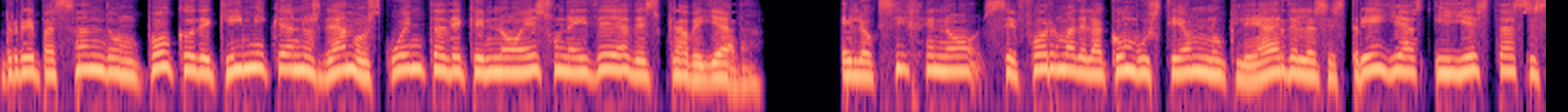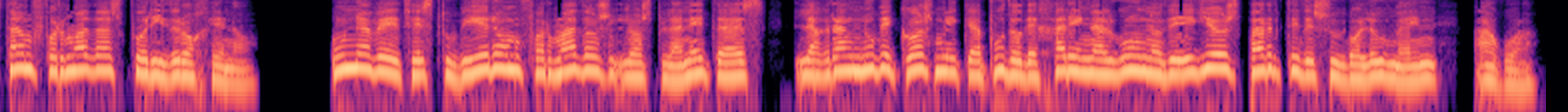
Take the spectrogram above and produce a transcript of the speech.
Repasando un poco de química nos damos cuenta de que no es una idea descabellada. El oxígeno se forma de la combustión nuclear de las estrellas y estas están formadas por hidrógeno. Una vez estuvieron formados los planetas, la gran nube cósmica pudo dejar en alguno de ellos parte de su volumen, agua.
